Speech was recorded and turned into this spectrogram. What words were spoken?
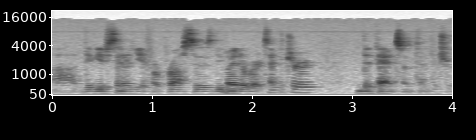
uh, the Gibbs energy of a process divided by temperature depends on temperature.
